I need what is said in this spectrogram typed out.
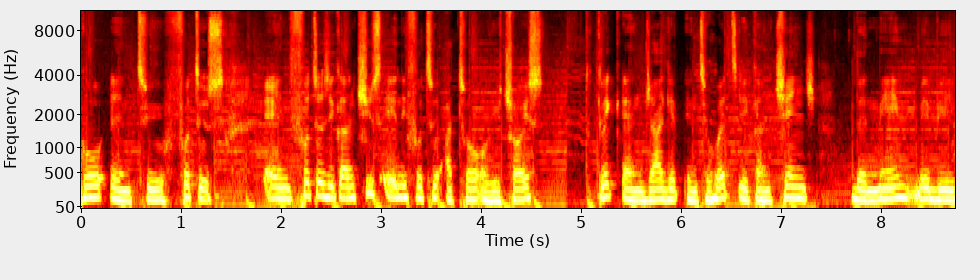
go into photos. In photos you can choose any photo at all of your choice. To click and drag it into it you can change the name. Maybe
